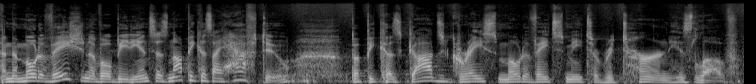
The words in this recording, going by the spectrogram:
And the motivation of obedience is not because I have to, but because God's grace motivates me to return his love.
